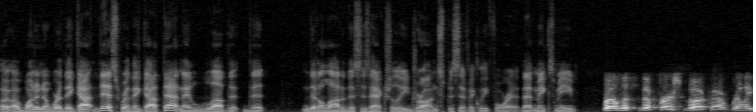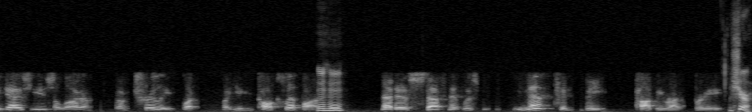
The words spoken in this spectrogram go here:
I, I want to know where they got this, where they got that, and I love that that that a lot of this is actually drawn specifically for it. That makes me Well, the the first book uh, really does use a lot of, of truly what what you could call clip art. Mhm. That is stuff that was meant to be copyright free. sure.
